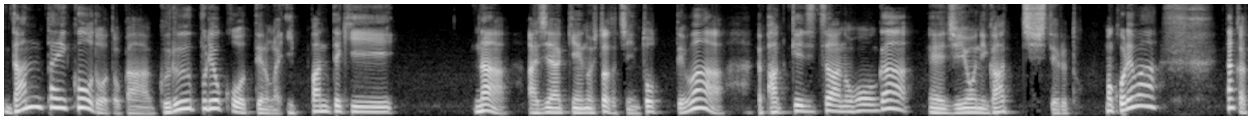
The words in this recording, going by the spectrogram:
団体行動とかグループ旅行っていうのが一般的なアジア系の人たちにとってはパッケージツアーの方が需要に合致してると。まあ、これはなんか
